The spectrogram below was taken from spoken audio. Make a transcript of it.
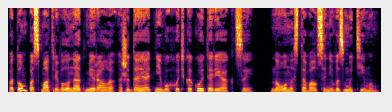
потом посматривала на адмирала, ожидая от него хоть какой-то реакции, но он оставался невозмутимым.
